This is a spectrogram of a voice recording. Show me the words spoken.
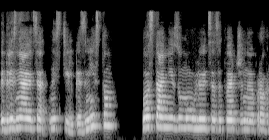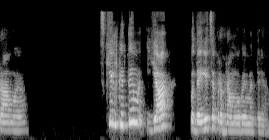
відрізняються не стільки змістом, бо останній зумовлюється затвердженою програмою, скільки тим, як подається програмовий матеріал.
